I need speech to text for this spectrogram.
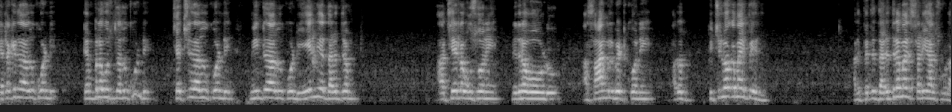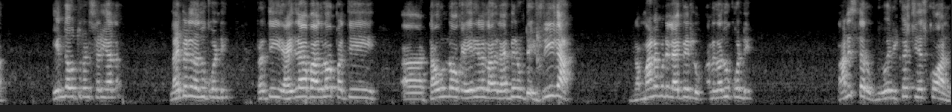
చెట్ల కింద చదువుకోండి. టెంపుల్ కూర్చొని చదువుకోండి. చర్చిలో చదువుకోండి. మీ ఇంట్లో చదువుకోండి. ఏంది ఆ దరిద్రం? ఆ చీరలో కూర్చొని నిద్రపోవుడు ఆ సాంగులు పెట్టుకొని అదో పిచ్చిలోకం అయిపోయింది. అది పెద్ద దరిద్రమైన స్టడీ హాల్స్ కూడా. ఏం చదువుతున్నాండి స్టడీ హాల్ లైబ్రరీ చదువుకోండి. ప్రతి హైదరాబాద్లో ప్రతి టౌన్లో ఒక ఏరియాలో లైబ్రరీ ఉంటాయి. ఫ్రీగా. బ్రహ్మాండంగా ఉంటాయి లైబ్రరీలు. అని చదువుకోండి. రాణిస్తారు మీరు పోయి రిక్వెస్ట్ చేసుకోవాలి.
